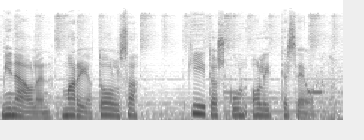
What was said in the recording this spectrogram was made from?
Minä olen Maria Tolsa. Kiitos kun olitte seurana.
